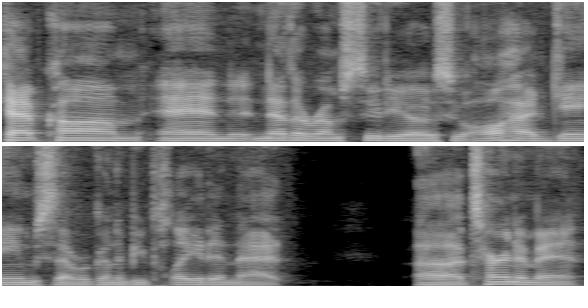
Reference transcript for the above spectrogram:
capcom and netherrealm studios who all had games that were going to be played in that uh, tournament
